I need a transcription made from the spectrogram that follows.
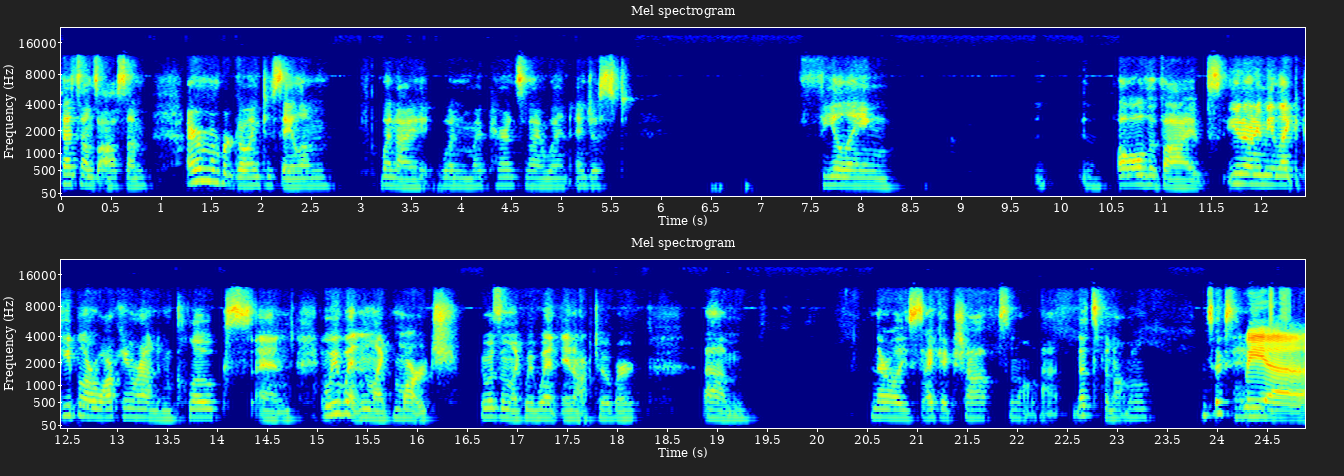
that sounds awesome. I remember going to salem when i when my parents and i went and just feeling all the vibes you know what i mean? Like people are walking around in cloaks and, and we went in like march. It wasn't like we went in october. Um and there are all these psychic shops and all that. That's phenomenal. I'm so excited We uh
